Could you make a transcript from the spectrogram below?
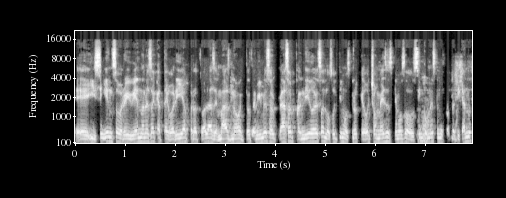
eh, y siguen sobreviviendo en esa categoría, pero todas las demás no. Entonces a mí me, ha sorprendido eso los últimos, creo que ocho meses que hemos, o cinco meses que hemos estado platicando.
